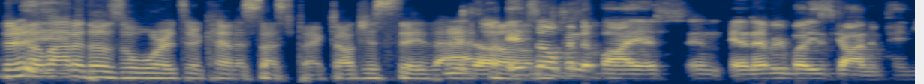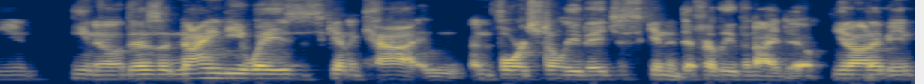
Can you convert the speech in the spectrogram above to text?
there a lot of those awards are kind of suspect. I'll just say that. Um, it's open to bias, and and everybody's got an opinion. You know, there's a 90 ways to skin a cat, and unfortunately, they just skin it differently than I do. You know what I mean?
